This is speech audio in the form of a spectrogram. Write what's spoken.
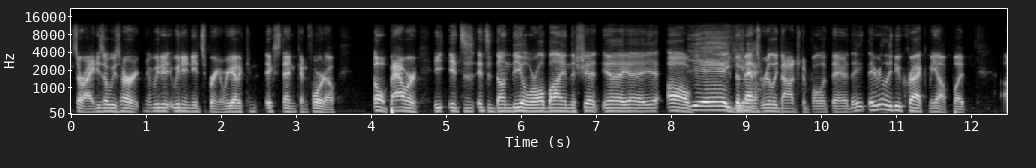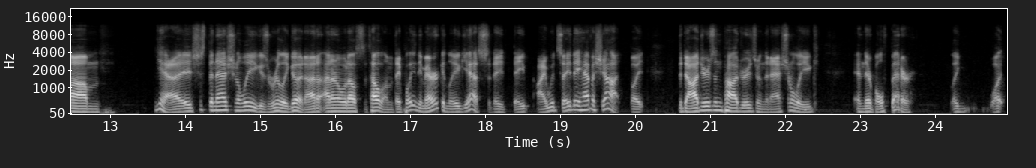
it's all right. He's always hurt. We didn't. We didn't need Springer. We got to con- extend Conforto. Oh, Bauer. He, it's it's a done deal. We're all buying the shit. Yeah, yeah, yeah. Oh, yeah, the yeah. Mets really dodged a bullet there. They they really do crack me up, but um, yeah, it's just the National League is really good. I don't, I don't know what else to tell them. They play in the American League, yes, they they I would say they have a shot, but the Dodgers and Padres are in the National League, and they're both better. Like what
